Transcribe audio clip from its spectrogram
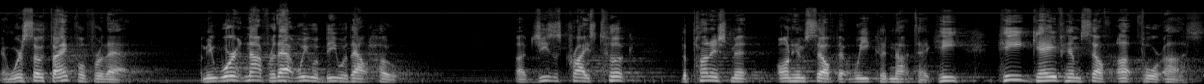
And we're so thankful for that. I mean, were it not for that, we would be without hope. Uh, Jesus Christ took the punishment on himself that we could not take. He, he gave himself up for us.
